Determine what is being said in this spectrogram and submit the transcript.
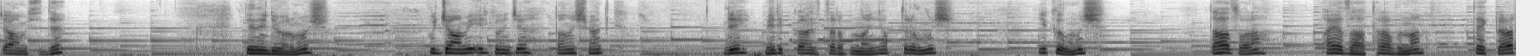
Camisi de deniliyormuş. Bu cami ilk önce Danışmentli Melik Gazi tarafından yaptırılmış, yıkılmış. Daha sonra Ayaz Ağa tarafından tekrar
